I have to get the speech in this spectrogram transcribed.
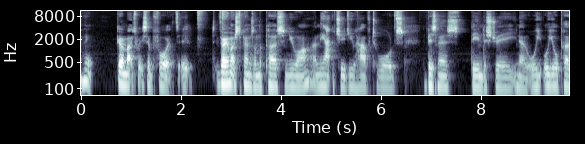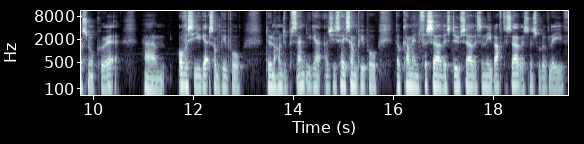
I think going back to what you said before, it, it very much depends on the person you are and the attitude you have towards the business, the industry, you know, or, or your personal career. Um, obviously, you get some people doing 100%. You get, as you say, some people, they'll come in for service, do service, and leave after service and sort of leave.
